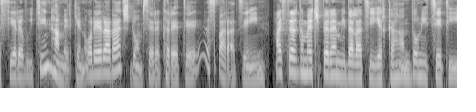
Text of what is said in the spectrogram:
Ըստ երևույթին համերգեն օրեր առաջ դոմսերը քրեթե սպարածեին։ Այստեղ գմեջ բերեմ իդալացի երկհան Դոնիցետի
